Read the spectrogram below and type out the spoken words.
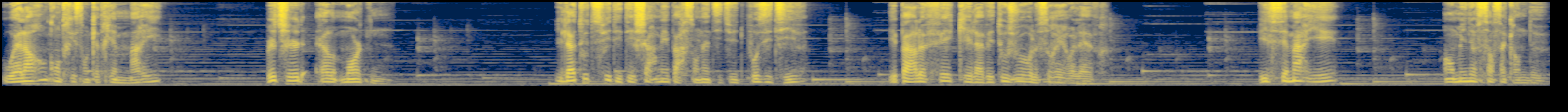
où elle a rencontré son quatrième mari, Richard L. Morton. Il a tout de suite été charmé par son attitude positive et par le fait qu'elle avait toujours le sourire aux lèvres. Il s'est marié en 1952,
